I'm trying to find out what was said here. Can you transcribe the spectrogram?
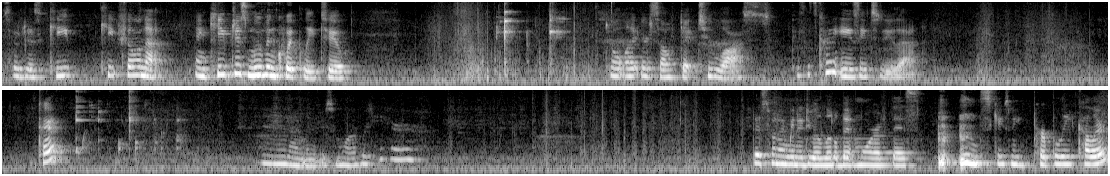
So just keep keep filling up and keep just moving quickly too. Don't let yourself get too lost because it's kind of easy to do that. Okay? And I'm to do some more over here. This one I'm going to do a little bit more of this, excuse me, purpley color.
